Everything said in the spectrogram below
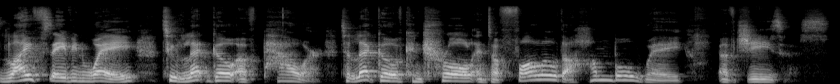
life saving way to let go of power, to let go of control, and to follow the humble way of Jesus.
